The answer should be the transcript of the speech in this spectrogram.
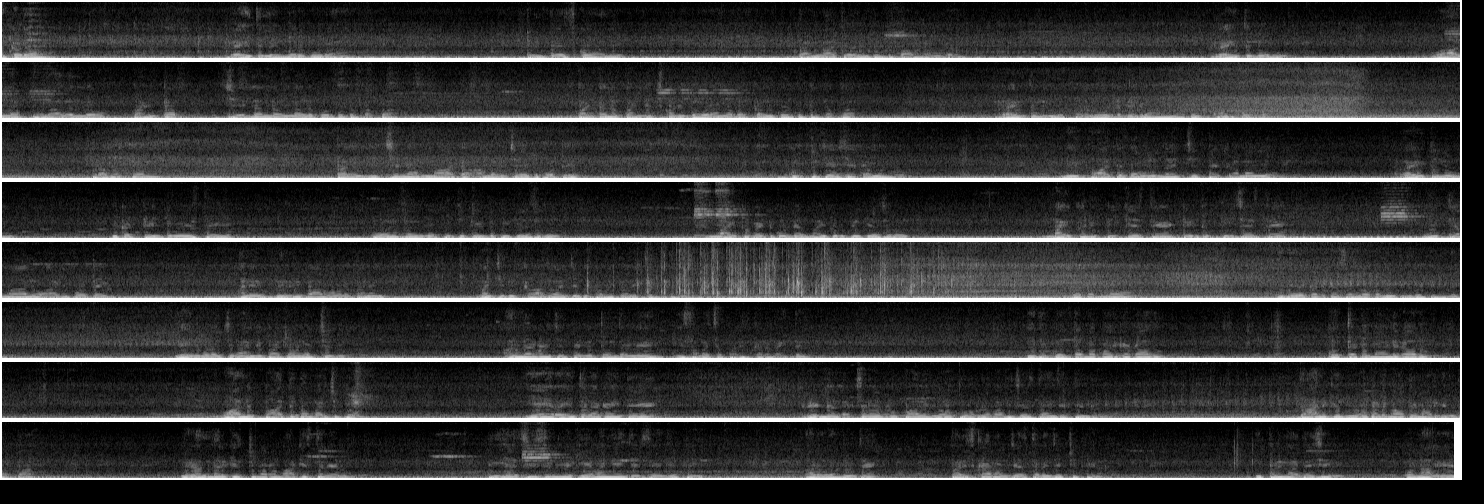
ఇక్కడ రైతులు ఎవ్వరు కూడా టెంట్ వేసుకోవాలి ధర్నా చేయాలనేటువంటి భావన ఉండదు. రైతులు వాళ్ళ పొలాలలో పంట చేళ్ళల్లో ఉండాలని కోరుకుంటారు తప్ప పంటలు పండించుకొని గౌరవంగా బతకాలని కోరుకుంటారు తప్ప రైతులు ఎప్పుడు రోడ్ల మీద రావాలని మాత్రం కోరుకోరు ప్రభుత్వం తను ఇచ్చిన మాట అమలు చేయకపోతే గుర్తు చేసే క్రమంలో మీ బాధ్యత ఉందని చెప్పే క్రమంలో రైతులు ఇక టెంట్ వేస్తే పోలీసులను చెప్పించి టెంట్ పీకేసులు మైకు పెట్టుకుంటే మైకుని పీకేసులు మైకుని పీకేస్తే టెంట్ తీసేస్తే ఉద్యమాలు ఆగిపోతాయి. అనే వెర్రి బాగోన తనం మంచిది కాదు అని చెప్పి ప్రభుత్వాలు హెచ్చరిస్తుంది గతంలో ఇదే గడికేశ్వరంలో ఒక మీటింగ్ పెట్టింది నేను నేను కూడా వచ్చిన అన్ని పార్టీల వాళ్ళు వచ్చిండ్రు. అందరు కూడా చెప్పింది తొందరనే ఈ సమస్య పరిష్కారం అయిద్దని. ఇది గొంతమ్మ కోరిక కాదు కొత్త డిమాండ్ కాదు వాళ్ళు బాధ్యత మర్చిపోయి ఏ రైతులకైతే రెండు లక్షల రూపాయల లోపు రుణమాఫీ చేస్తామని చెప్పిండ్రు దానికి లోబడి మాత్రమే అడిగింది తప్ప మీరు అందరికి ఇస్తున్నారు మాకు ఇస్తలేరు. పిఎస్సిసిలు మీకు ఏమన్యాయం చేశాయని చెప్పి వారు అడిగితే పరిష్కారం చేస్తారని చెప్పి చెప్పిండు ఇప్పుడు నా దేశం ఓ నాలుగైదు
